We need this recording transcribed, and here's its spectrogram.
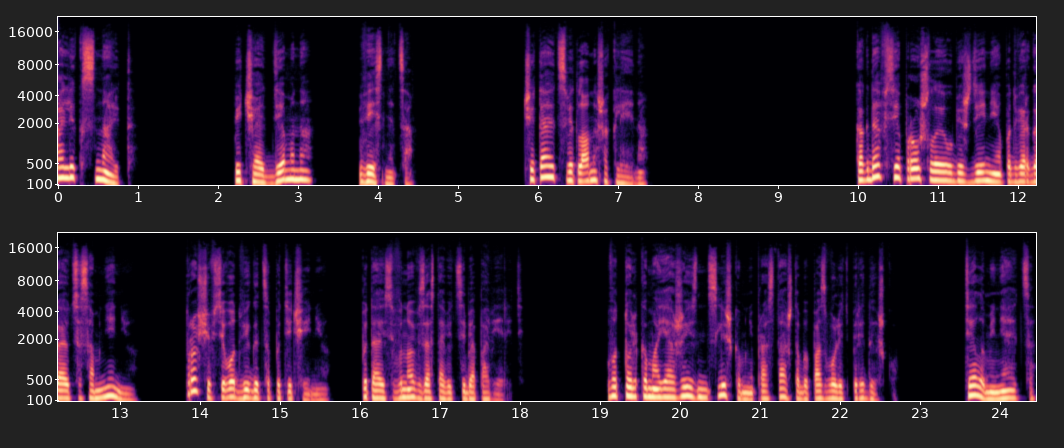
Алекс Найт. Печать демона. Вестница. Читает Светлана Шаклейна. Когда все прошлые убеждения подвергаются сомнению, проще всего двигаться по течению, пытаясь вновь заставить себя поверить. Вот только моя жизнь слишком непроста, чтобы позволить передышку. Тело меняется,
